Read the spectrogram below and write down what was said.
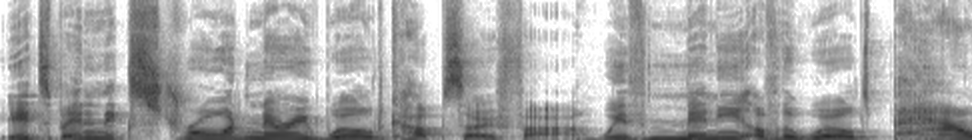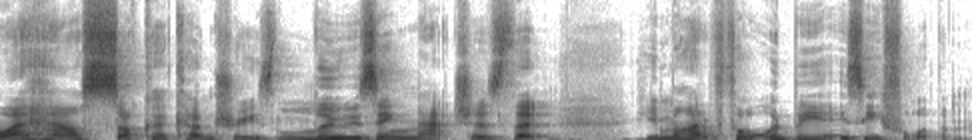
It's been an extraordinary World Cup so far, with many of the world's powerhouse soccer countries losing matches that you might have thought would be easy for them.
